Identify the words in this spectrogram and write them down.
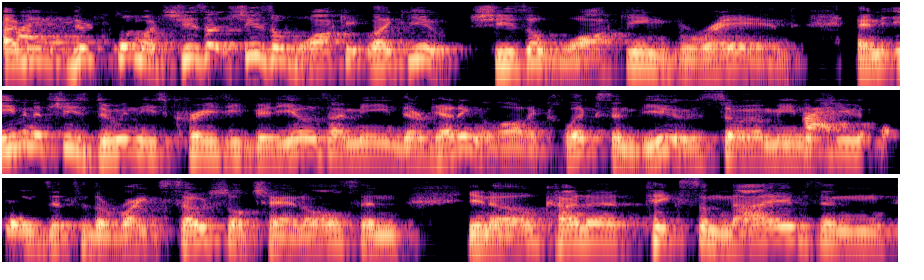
I mean, there's so much. She's a she's a walking like you. She's a walking brand. And even if she's doing these crazy videos, I mean, they're getting a lot of clicks and views. So I mean, right. if she uploads it to the right social channels and you know, kind of takes some knives and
